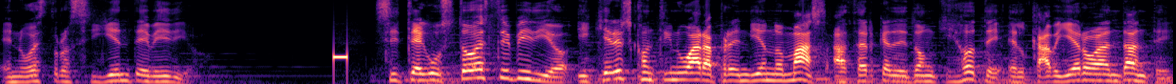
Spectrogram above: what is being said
en nuestro siguiente vídeo. Si te gustó este vídeo y quieres continuar aprendiendo más acerca de Don Quijote, el Caballero Andante,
